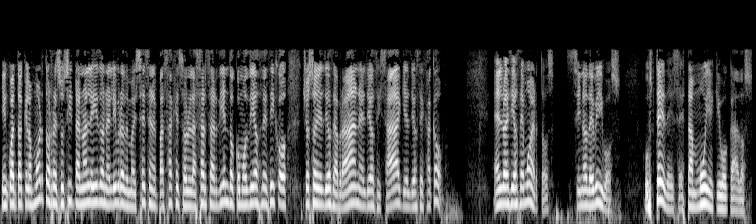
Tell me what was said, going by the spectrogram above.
Y en cuanto a que los muertos resucitan, ¿no han leído en el libro de Moisés, en el pasaje sobre la zarza ardiendo, como Dios les dijo, yo soy el Dios de Abraham, el Dios de Isaac y el Dios de Jacob? Él no es Dios de muertos, sino de vivos. Ustedes están muy equivocados.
